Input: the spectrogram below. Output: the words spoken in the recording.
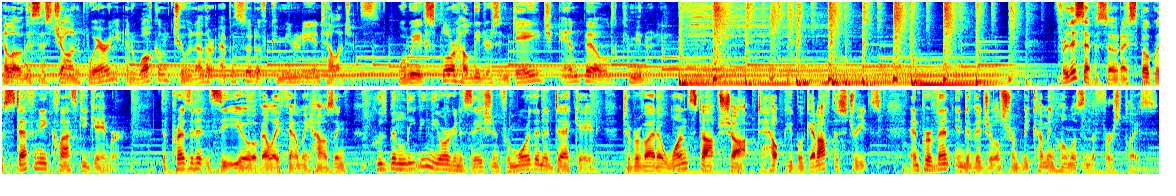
Hello, this is John Bueri, and welcome to another episode of Community Intelligence, where we explore how leaders engage and build community. For this episode, I spoke with Stephanie Klasky Gamer, the president and CEO of LA Family Housing, who's been leading the organization for more than a decade to provide a one stop shop to help people get off the streets and prevent individuals from becoming homeless in the first place.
